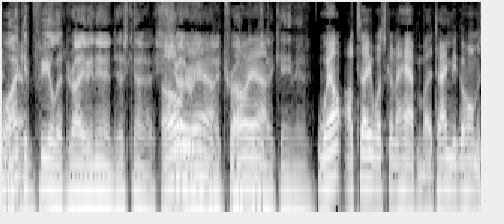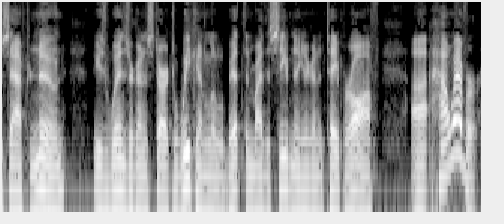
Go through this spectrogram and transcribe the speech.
well, I uh, could feel it driving in, just kind of Oh, shuddering yeah. my truck Oh, yeah. as I came in. Well, I'll tell you what's going to happen. By the time you go home this afternoon, these winds are going to start to weaken a little bit. Then by this evening, they're going to taper off. Uh, however,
